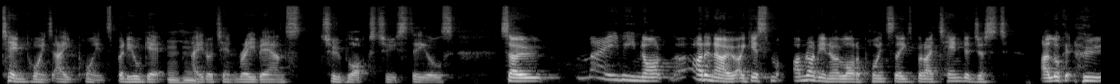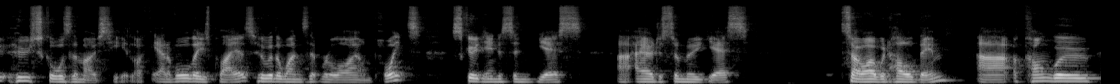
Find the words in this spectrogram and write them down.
10 points, eight points, but he'll get Mhm. eight or 10 rebounds, two blocks, two steals. So maybe not, I don't know. I guess I'm not in a lot of points leagues, but I tend to just, I look at who who scores the most here. Like out of all these players, who are the ones that rely on points? Scoot Henderson, yes. Uh, Ayo Dosunmu, yes. So I would hold them. Uh, Okongwu,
